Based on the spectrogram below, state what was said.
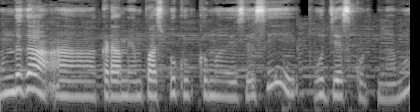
ముందుగా అక్కడ మేము పసుపు కుంకుమ వేసేసి పూజ చేసుకుంటున్నాము.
